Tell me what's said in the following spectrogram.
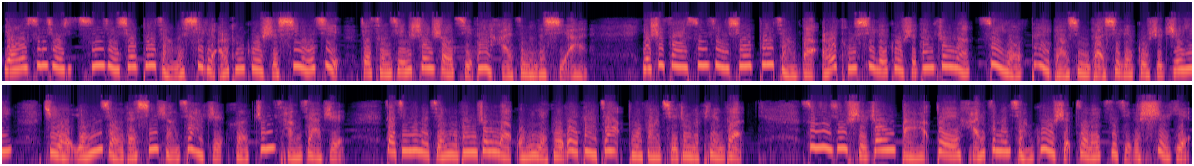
由孙敬孙敬修播讲的系列儿童故事《西游记》，就曾经深受几代孩子们的喜爱。也是在孙敬修播讲的儿童系列故事当中呢，最有代表性的系列故事之一，具有永久的欣赏价值和珍藏价值。在今天的节目当中呢，我们也会为大家播放其中的片段。孙敬修始终把对孩子们讲故事作为自己的事业，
